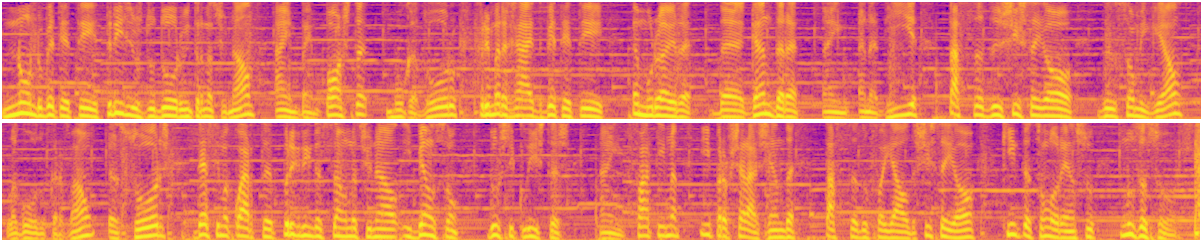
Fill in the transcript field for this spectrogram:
nono BTT Trilhos do Douro Internacional em Bemposta, Mugadouro, primeira raid BTT Amoreira da Gândara, em Anadia, Taça de XCO de São Miguel, Lagoa do Carvão, Açores, 14ª Peregrinação Nacional e Bênção dos Ciclistas em Fátima e, para fechar a agenda, Taça do Faial de XCO, Quinta de São Lourenço, nos Açores.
